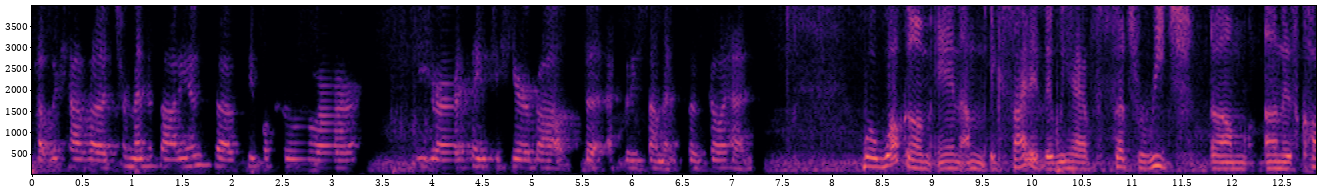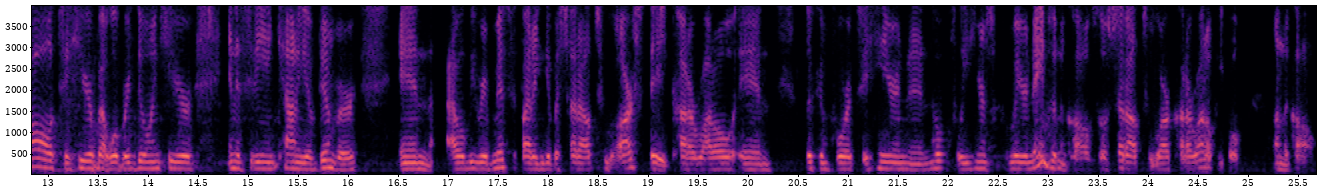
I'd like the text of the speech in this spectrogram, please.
but we have a tremendous audience of people who are eager, I think, to hear about the Equity Summit. So go ahead. Well, welcome, and I'm excited that we have such reach um, on this call to hear about what we're doing here in the city and county of Denver. And I will be remiss if I didn't give a shout out to our state, Colorado, and looking forward to hearing and hopefully hearing some familiar names on the call. So, shout out to our Colorado people on the call.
